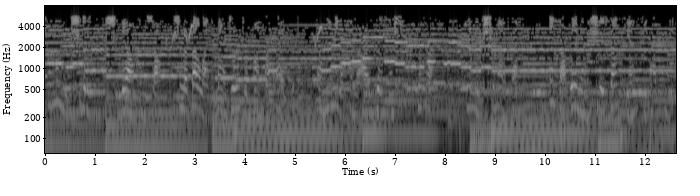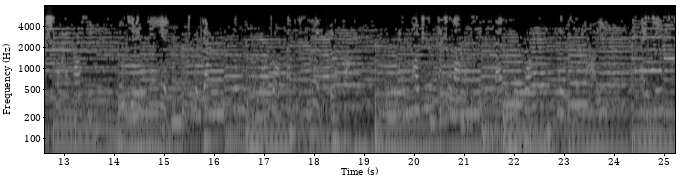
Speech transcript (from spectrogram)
陈母女士的食量很小，吃了半碗的麦粥就放下筷子，笑眯眯的看着儿子和孙儿。孙女吃麦饭，但小辈们吃的香甜，比他自己吃的还高兴。尤其是今夜，这个家似乎有某种让他欣慰的变化。陈涛之感受到母亲慈爱的目光，有些不好意思。他已经盛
